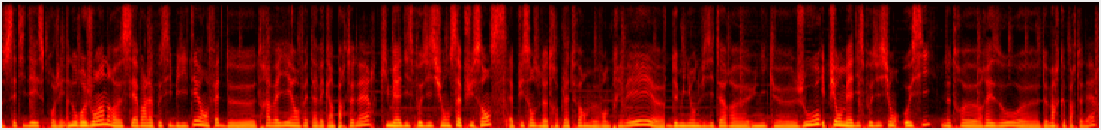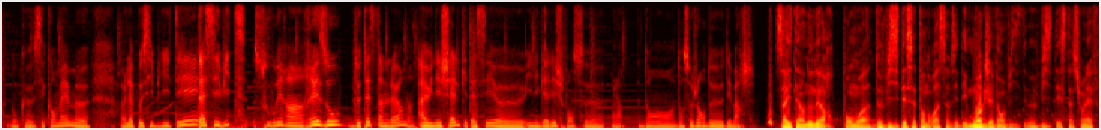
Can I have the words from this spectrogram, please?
cette idée et ce projet. Nous rejoindre, c'est avoir la possibilité en fait de travailler en fait avec un partenaire qui met à disposition sa puissance, la puissance de notre plateforme vente privée, euh, 2 millions de visiteurs euh, uniques euh, jour. Et puis on met à disposition aussi notre réseau euh, de marques partenaires. Donc euh, c'est quand même euh, la possibilité d'assez vite s'ouvrir un réseau de test and learn à une échelle qui est assez euh, inégalée, je pense, euh, dans ce genre de démarche. Ça a été un honneur pour moi de visiter cet endroit. Ça faisait des mois que j'avais envie de visiter Station F.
